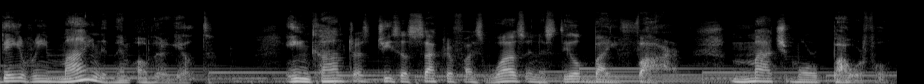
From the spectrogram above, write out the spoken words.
they reminded them of their guilt. In contrast, Jesus' sacrifice was and is still by far much more powerful.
